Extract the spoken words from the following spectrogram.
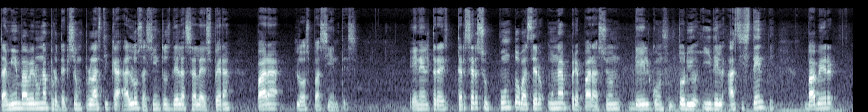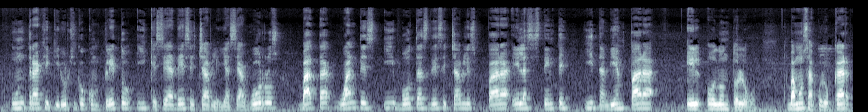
También va a haber una protección plástica a los asientos de la sala de espera para los pacientes. En el tercer subpunto va a ser una preparación del consultorio y del asistente. Va a haber un traje quirúrgico completo y que sea desechable, ya sea gorros, bata, guantes y botas desechables para el asistente y también para el odontólogo. Vamos a colocar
